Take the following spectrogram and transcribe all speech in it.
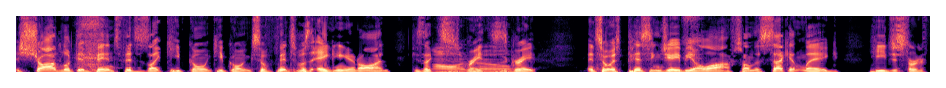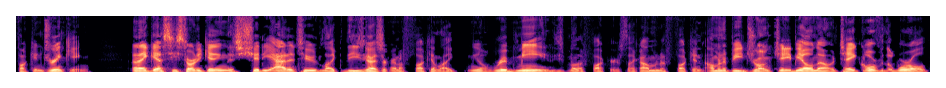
Shad looked at Vince. Vince is like, keep going, keep going. So Vince was egging it on. He's like, this is Oh, great. This is great. And so it's pissing JBL off. So on the second leg, he just started fucking drinking. And I guess he started getting this shitty attitude, like these guys are gonna fucking like you know rib me, these motherfuckers. Like I'm gonna fucking I'm gonna be drunk JBL now and take over the world.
